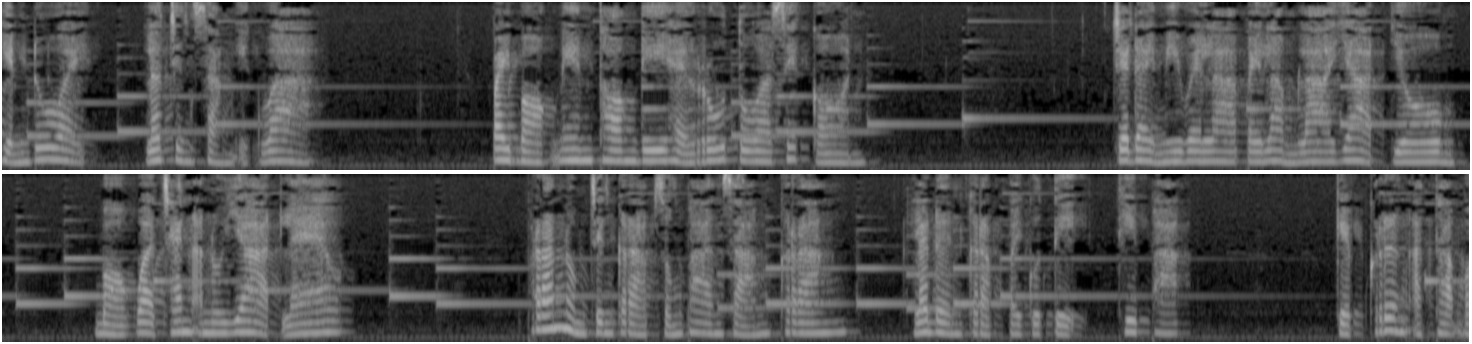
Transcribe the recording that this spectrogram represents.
เห็นด้วย แล้วจึงสั่งอีกว่า ไปบอกเนนทองดีให้รู้ตัวเสียก่อน จะได้มีเวลาไปล่ำลาญาติโยม บอกว่าฉันอนุญาตแล้ว พระหนุ่มจึงกราบสมภารสามครั้ง และเดินกลับไปกุฏิที่พัก เก็บเครื่องอัฐบ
